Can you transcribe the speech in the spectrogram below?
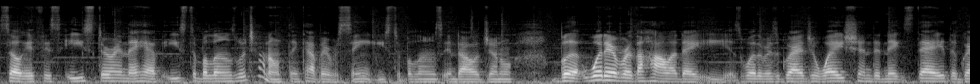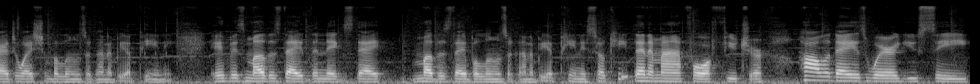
So if it's Easter and they have Easter balloons, which I don't think I've ever seen Easter balloons in Dollar General, but whatever the holiday is, whether it's graduation the next day, the graduation balloons are going to be a penny. If it's Mother's Day the next day, Mother's Day balloons are going to be a penny. So keep that in mind for future holidays where you see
